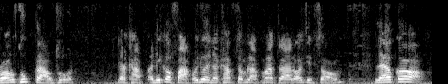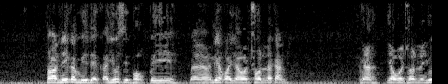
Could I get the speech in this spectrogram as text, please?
ร้องทุกข์กล่าวโทษนะครับ อันนี้ก็ฝากไว้ด้วยนะครับสำหรับมาตรา 112 แล้วก็ ตอนนี้ก็มีเด็กอายุ 16 ปีเรียกว่าเยาวชนแล้วกันนะเยาวชนอายุ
